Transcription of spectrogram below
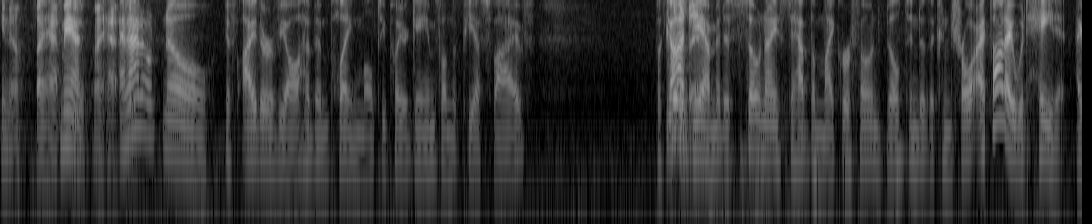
you know, if I have man, to, I have to. and to. I don't know if either of y'all have been playing multiplayer games on the PS5. But goddamn, it is so nice to have the microphone built into the controller. I thought I would hate it. I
